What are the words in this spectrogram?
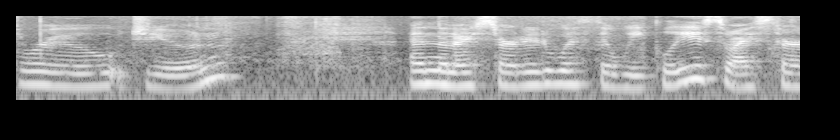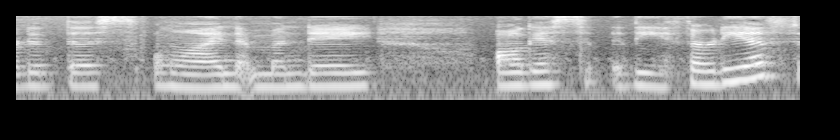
through June. And then I started with the weekly. So I started this on Monday, August the 30th.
